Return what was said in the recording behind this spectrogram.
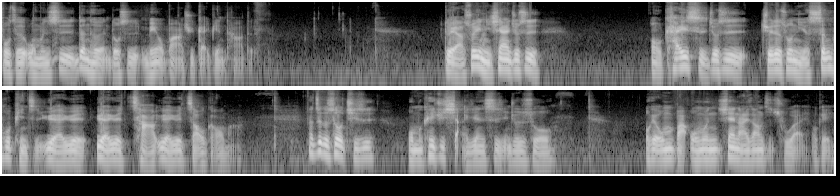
否则我们是任何人都是没有办法去改变他的。对啊，所以你现在就是哦，开始就是觉得说你的生活品质越来越越来越差，越来越糟糕嘛。那这个时候，其实我们可以去想一件事情，就是说，OK，我们把我们现在拿一张纸出来，OK。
